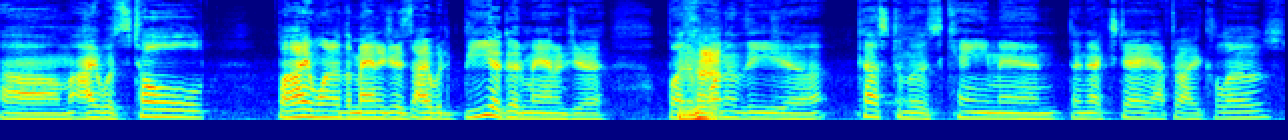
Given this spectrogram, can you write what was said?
Um, I was told by one of the managers I would be a good manager, but one of the uh, customers came in the next day after I closed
